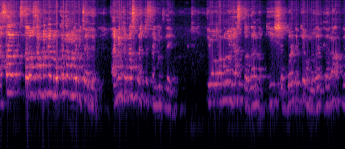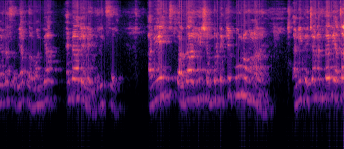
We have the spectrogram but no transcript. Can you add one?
असा सर्वसामान्य लोकच आम्हाला विचारले आम्ही त्यांना स्पष्ट सांगितलंय की बाबा या स्पर्धा नक्की शंभर टक्के होणार आहेत कारण आपल्याला सगळ्या परवानग्या मिळालेल्या आहेत रितसर आणि स्पर्धा ही शंभर टक्के पूर्ण होणार आहे. आणि त्याच्यानंतर याचा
